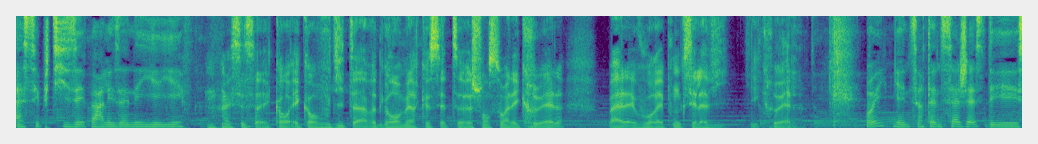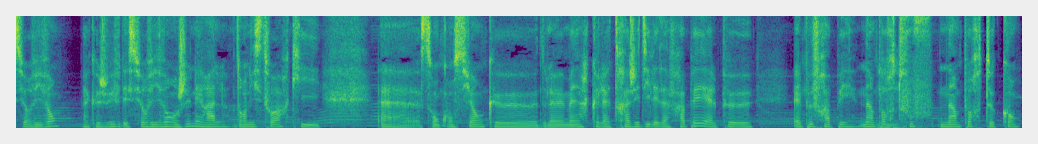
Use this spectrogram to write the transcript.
aseptisée par les années yéyé. Ouais, c'est ça. Et quand, vous dites à votre grand-mère que cette chanson elle est cruelle, bah, elle vous répond que c'est la vie qui est cruelle. Oui, il y a une certaine sagesse des survivants, pas que juifs, des survivants en général dans l'histoire qui euh, sont conscients que de la même manière que la tragédie les a frappés, elle peut, elle peut frapper n'importe mmh. où, n'importe quand,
